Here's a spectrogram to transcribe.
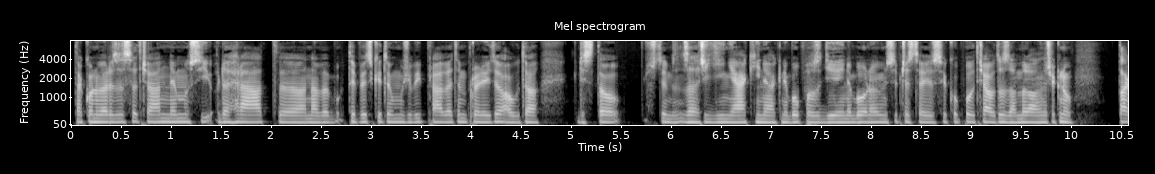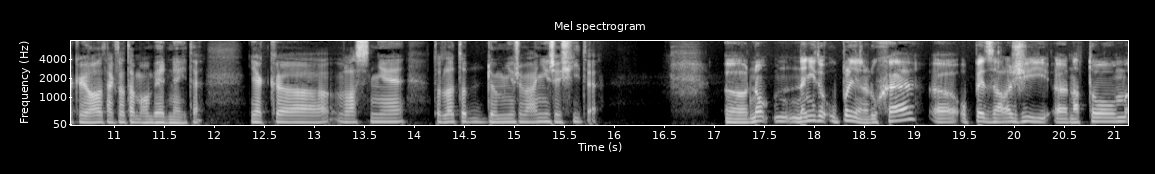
ta konverze se třeba nemusí odehrát uh, na webu. Typicky to může být právě ten prodej toho auta, kdy se to prostě zařídí nějak jinak nebo později, nebo nevím si představit, že si kupuju třeba auto za milion, řeknu, tak jo, tak to tam objednejte. Jak uh, vlastně tohleto doměřování řešíte? Eh, no, není to úplně jednoduché. Eh, opět záleží eh, na tom,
